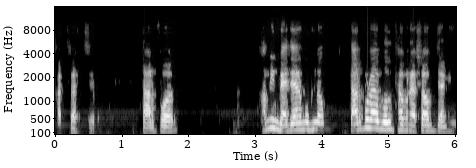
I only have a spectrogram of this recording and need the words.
হাতড়াচ্ছে তারপর আমি বেজার মুখলাম। তারপর আর বলতে হবে না, সব জানি।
